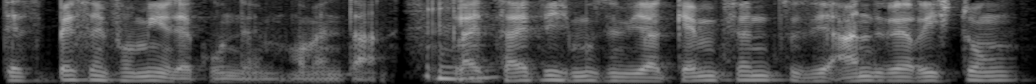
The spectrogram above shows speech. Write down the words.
das ist besser informiert, der Kunde momentan. Gleichzeitig müssen wir kämpfen zu dieser anderen Richtung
